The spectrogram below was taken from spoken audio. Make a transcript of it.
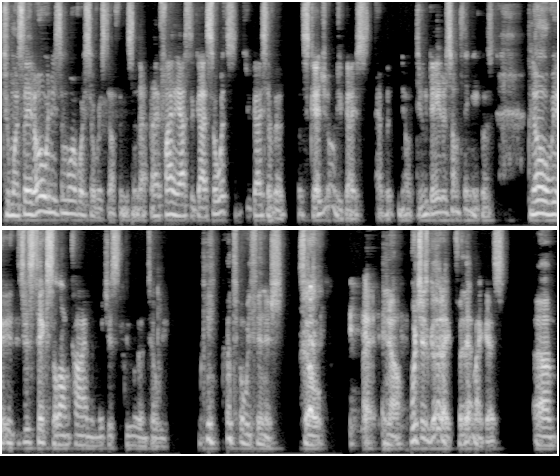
two months later, oh, we need some more voiceover stuff and this and that. And I finally asked the guy, "So what's? Do you guys have a, a schedule? Do you guys have a you know due date or something?" He goes, "No, we, it just takes a long time, and we just do it until we until we finish." So. you know, which is good for them, I guess. Um,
